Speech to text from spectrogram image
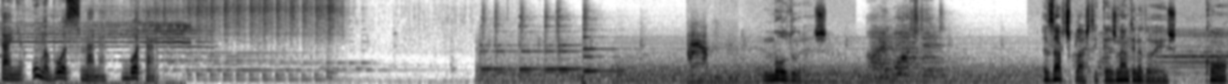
tenha uma boa semana. Boa tarde. Molduras. As artes plásticas na Antena 2 com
